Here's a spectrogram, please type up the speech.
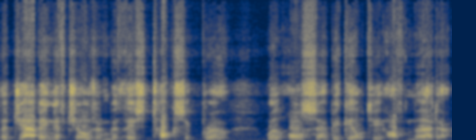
the jabbing of children with this toxic brew will also be guilty of murder.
